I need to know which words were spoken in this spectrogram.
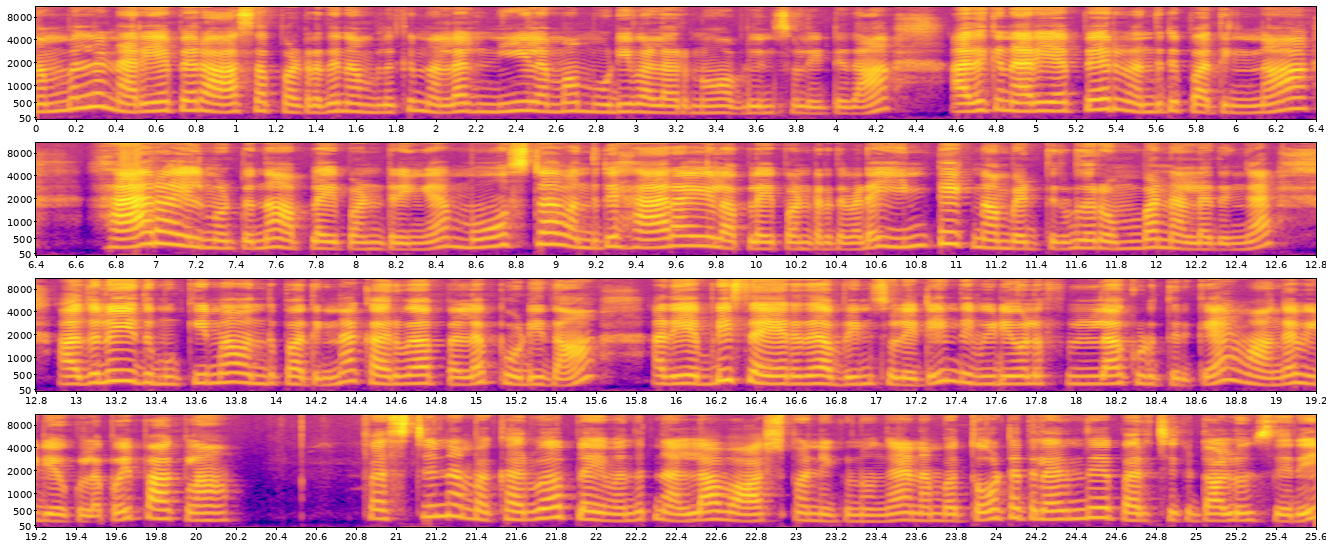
நம்மள நிறைய பேர் ஆசைப்படுறது நம்மளுக்கு நல்லா நீளமாக முடி வளரணும் அப்படின்னு சொல்லிட்டு தான். அதுக்கு நிறைய பேர் வந்துட்டு பார்த்திங்கன்னா ஹேர் ஆயில் மட்டும்தான் அப்ளை பண்ணுறீங்க மோஸ்ட்டாக வந்துட்டு ஹேர் ஆயில் அப்ளை பண்ணுறத விட இன்டேக் நம்ம எடுத்துக்கிறது ரொம்ப நல்லதுங்க. அதுலேயும் இது முக்கியமாக வந்து பார்த்திங்கன்னா கருவேப்பிலை பொடி தான். அது எப்படி செய்கிறது அப்படின்னு சொல்லிட்டு இந்த வீடியோவில் ஃபுல்லாக கொடுத்துருக்கேன். வாங்க வீடியோக்குள்ளே போய் பார்க்கலாம். ஃபஸ்ட்டு நம்ம கருவேப்பிலையை வந்துட்டு நல்லா வாஷ் பண்ணிக்கணுங்க. நம்ம தோட்டத்துலேருந்து பறிச்சுக்கிட்டாலும் சரி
